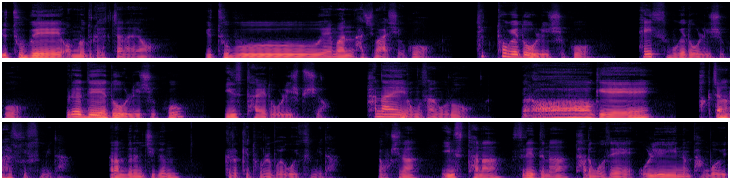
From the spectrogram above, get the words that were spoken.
유튜브에 업로드를 했잖아요. 유튜브에만 하지 마시고 틱톡에도 올리시고 페이스북에도 올리시고 스레드에도 올리시고 인스타에도 올리십시오. 하나의 영상으로 여러 개의 확장을 할 수 있습니다. 사람들은 지금 그렇게 돈을 벌고 있습니다. 혹시나 인스타나 스레드나 다른 곳에 올리는 방법이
